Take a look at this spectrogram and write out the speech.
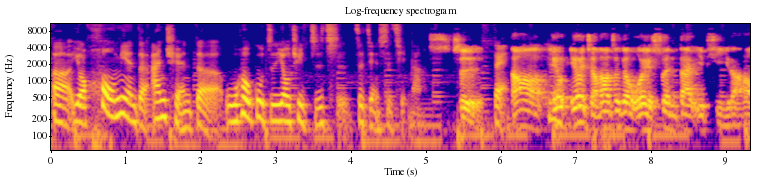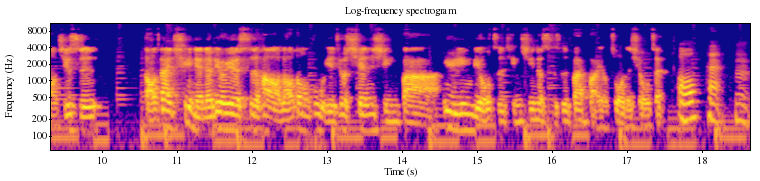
呃有后面的安全的无后顾之忧去支持这件事情啊，是，对，然后因为因为讲到这个，我也顺带一提了哈，其实。早在去年的六月四号，劳动部也就先行把育婴留职停薪的实施办法有做了修正。哦，嗨，嗯，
